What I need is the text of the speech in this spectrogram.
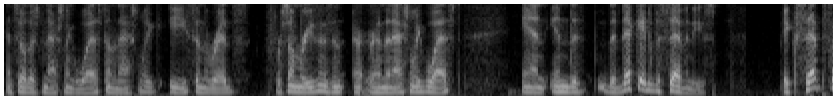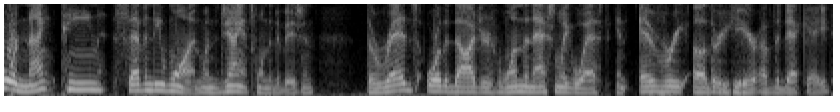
And so there's the National League West and the National League East, and the Reds, for some reason, is in, are in the National League West. And in the the decade of the '70s, except for 1971 when the Giants won the division, the Reds or the Dodgers won the National League West in every other year of the decade.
